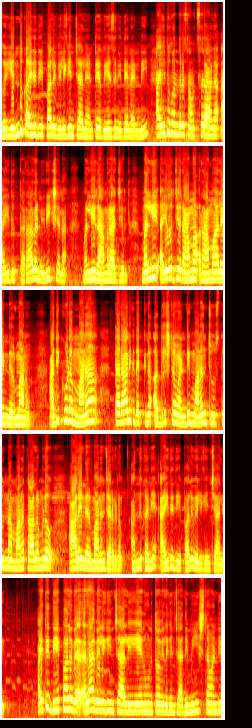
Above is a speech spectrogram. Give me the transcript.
సో ఎందుకు ఐదు దీపాలు వెలిగించాలి అంటే రీజన్ ఇదేనండి. ఐదు వందల సంవత్సరాల ఐదు తరాల నిరీక్షణ మళ్ళీ రామరాజ్యం మళ్ళీ అయోధ్య రామ రామాలయం నిర్మాణం. అది కూడా మన తరానికి దక్కిన అదృష్టం అండి. మనం చూస్తున్న మన కాలంలో ఆలయ నిర్మాణం జరగడం. అందుకని ఐదు దీపాలు వెలిగించాలి. అయితే దీపాలు ఎలా వెలిగించాలి? ఏ నూనెతో వెలిగించాలి? అది మీ ఇష్టం అండి?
